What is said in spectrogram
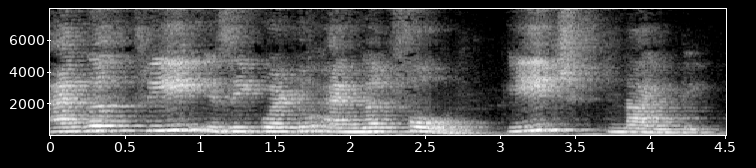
Angle 3 is equal to angle 4. Each 90.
